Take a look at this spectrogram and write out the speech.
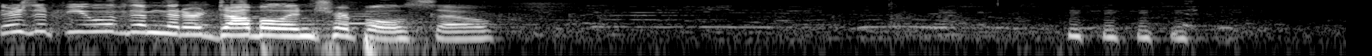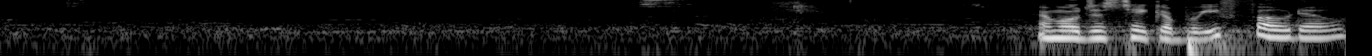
There's a few of them that are double and triple, so. and we'll just take a brief photo.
